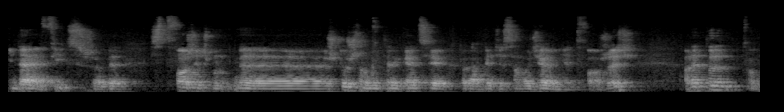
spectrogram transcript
ideę fix, żeby stworzyć e, sztuczną inteligencję, która będzie samodzielnie tworzyć, ale to, to,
